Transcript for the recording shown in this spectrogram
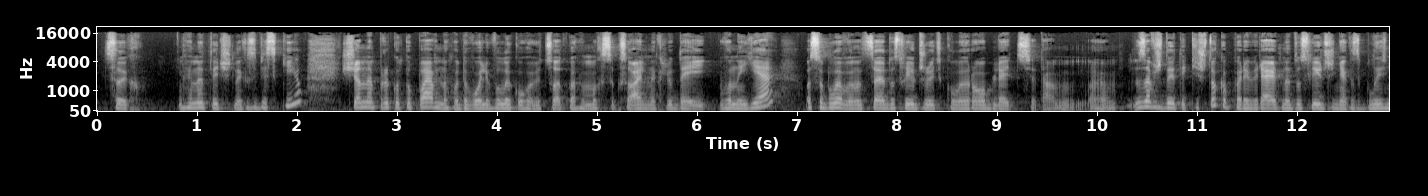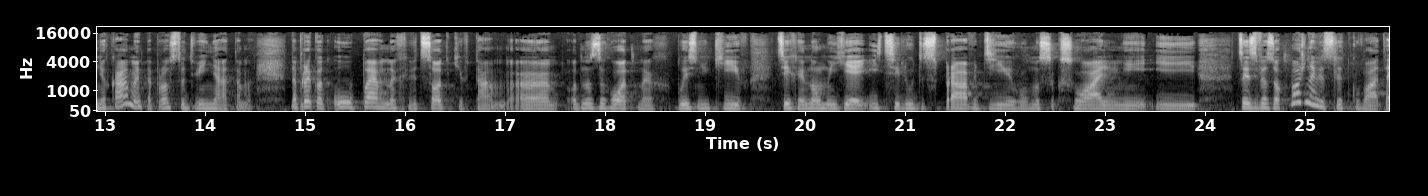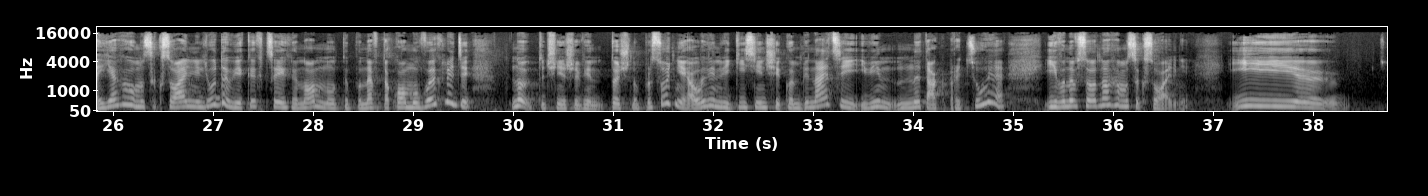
цих генетичних зв'язків, що, наприклад, у певного доволі великого відсотка гомосексуальних людей вони є. Особливо на це досліджують, коли роблять там е, завжди такі штуки, перевіряють на дослідженнях з близнюками та просто двійнятами. Наприклад, у певних відсотків там е, однозиготних близнюків ці геноми є, і ці люди справді гомосексуальні і цей зв'язок можна відслідкувати. А є гомосексуальні люди, в яких цей геном, ну, типу, не в такому вигляді. Ну, точніше, він точно присутній, але він в якійсь іншій комбінації, і він не так працює, і вони все одно гомосексуальні. І,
